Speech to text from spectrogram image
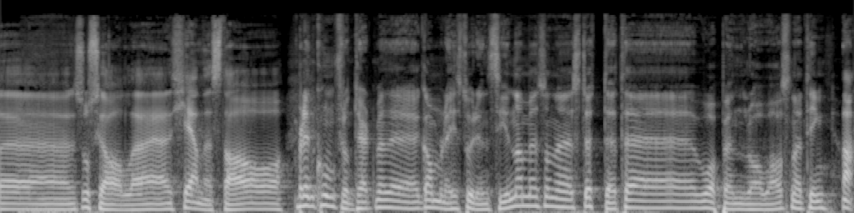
eh, sosiale tjenester og Ble han konfrontert med den gamle historien sin, da, med sånne støtte til våpenlover og sånne ting? Nei.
